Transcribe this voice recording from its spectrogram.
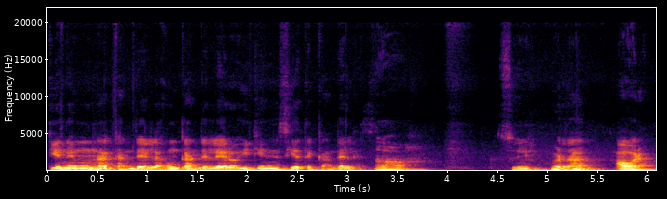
tienen una candela, un candelero y tienen siete candelas. Ajá. Sí. ¿verdad? Ahora,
